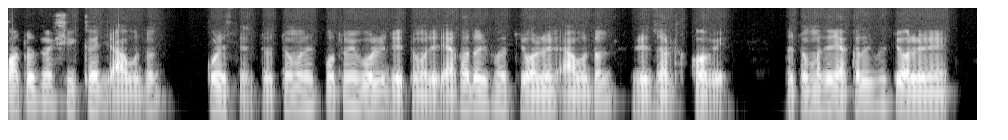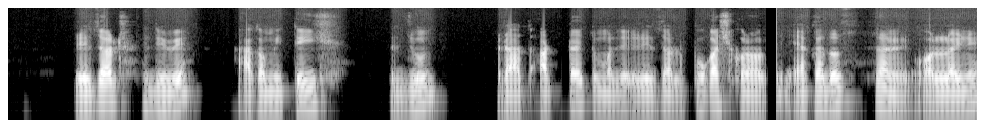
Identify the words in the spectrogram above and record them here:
কতজন শিক্ষার্থী আবেদন করেছেন? তো তোমাদের প্রথমে বলি যে তোমাদের একাদশ ভর্তি অনলাইন আবেদন রেজাল্ট কবে? তো তোমাদের একাদশ ভর্তি অনলাইনে রেজাল্ট দিবে আগামী তেইশ জুন রাত আটটায় তোমাদের রেজাল্ট প্রকাশ করা হবে একাদশ শ্রেণির অনলাইনে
